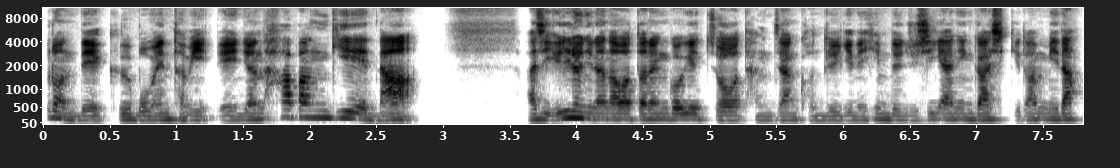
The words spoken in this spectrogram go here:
그런데 그 모멘텀이 내년 하반기에나 아직 1년이나 남았다는 거겠죠. 당장 건들기는 힘든 주식이 아닌가 싶기도 합니다.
